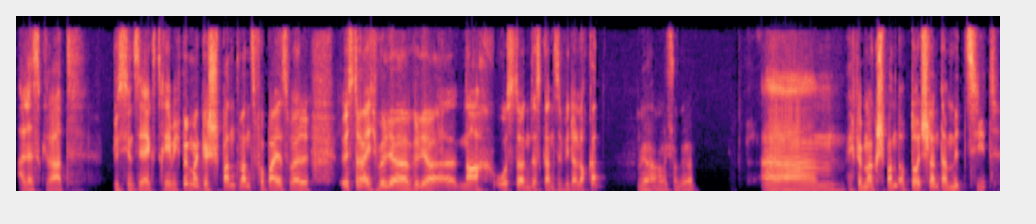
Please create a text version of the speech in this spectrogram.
alles gerade ein bisschen sehr extrem. Ich bin mal gespannt, wann es vorbei ist, weil Österreich will ja, will ja nach Ostern das Ganze wieder lockern. Ja, habe ich schon gehört. Ähm, ich bin mal gespannt, ob Deutschland da mitzieht.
